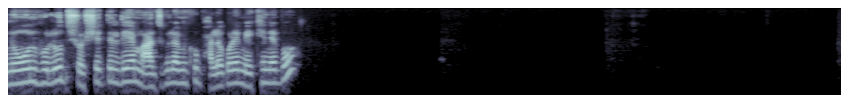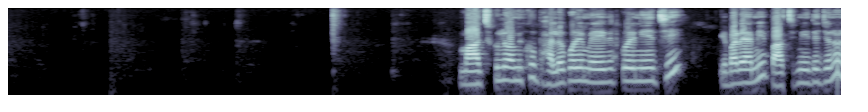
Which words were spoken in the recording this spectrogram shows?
নুন, হলুদ, সর্ষের তেল দিয়ে মাছগুলো আমি খুব ভালো করে মেখে নেব। মাছগুলো আমি খুব ভালো করে ম্যারিনেট করে নিয়েছি। এবারে আমি পাঁচ মিনিটের জন্য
